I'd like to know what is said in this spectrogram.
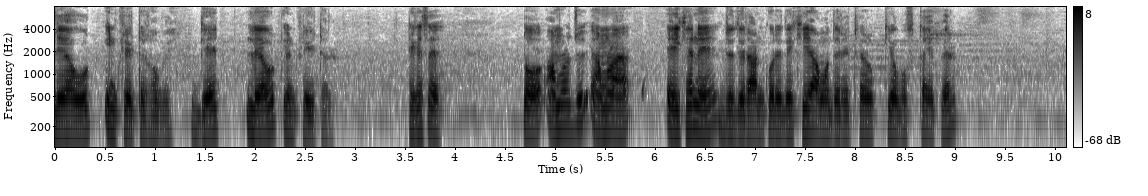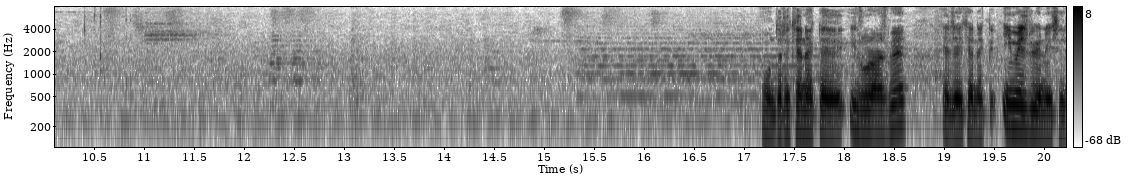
লেআউট ইনফ্লেটার হবে। গেট লেআউট ইনফ্লেটার ঠিক আছে? তো আমরা যদি আমরা এইখানে যদি রান করে দেখি আমাদের এটার কী অবস্থা অ্যাপের আমাদের এখানে একটা ইরোর আসবে। এই যে এখানে একটা ইমেজ ভিউ নিছে।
